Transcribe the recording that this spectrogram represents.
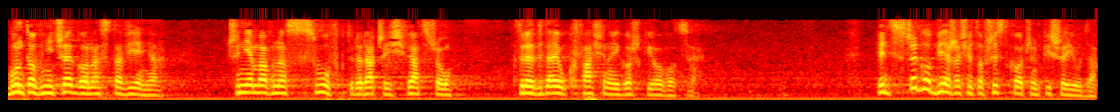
buntowniczego nastawienia? Czy nie ma w nas słów, które raczej świadczą, które wydają kwasie i gorzkie owoce? Więc z czego bierze się to wszystko, o czym pisze Juda?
